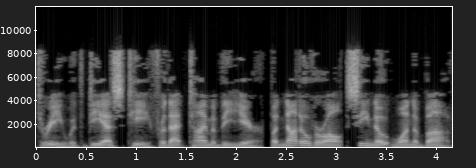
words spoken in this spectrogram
3 with DST for that time of the year, but not overall see note 1 above.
